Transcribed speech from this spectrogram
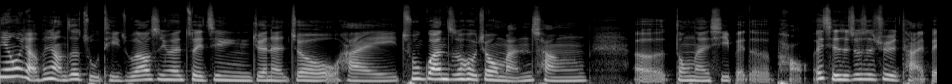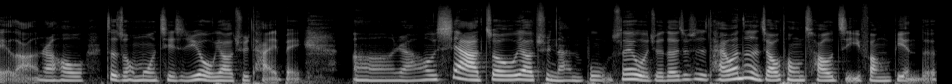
今天我想分享这主题，主要是因为最近 Janet 就还出关之后就蛮长。呃，东南西北的跑，哎，其实就是去台北啦。然后这周末其实又要去台北，嗯，然后下周要去南部。所以我觉得就是台湾真的交通超级方便的。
